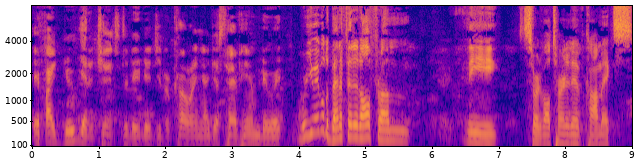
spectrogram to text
if I do get a chance to do digital coloring, I just have him do it. Were you able to benefit at all from the sort of alternative comics?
